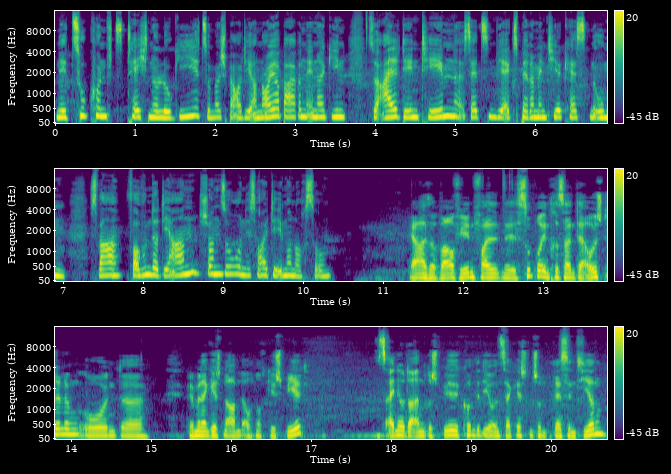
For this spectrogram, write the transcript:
eine Zukunftstechnologie, zum Beispiel auch die erneuerbaren Energien. Zu all den Themen setzen wir Experimentierkästen um. Es war vor 100 Jahren schon so und ist heute immer noch so. Ja, also war auf jeden Fall eine super interessante Ausstellung und äh, wir haben dann gestern Abend auch noch gespielt. Das eine oder andere Spiel konntet ihr uns ja gestern schon präsentieren.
